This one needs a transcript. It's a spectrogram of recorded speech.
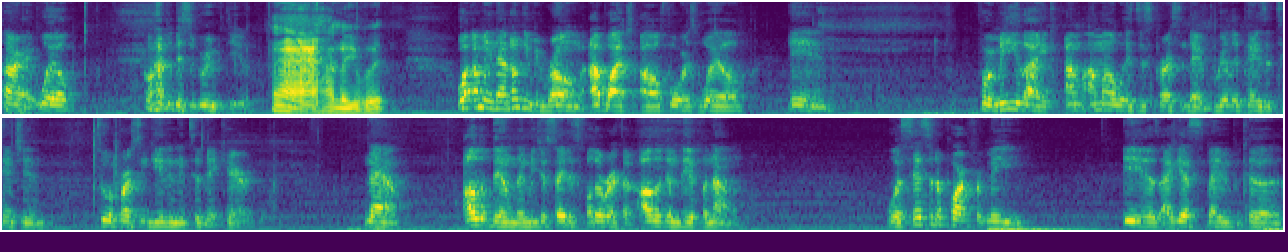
All right, well, gonna have to disagree with you. Ah, I know you would. Well, I mean, now don't get me wrong. I watch all four as well, and for me, like I'm, I'm always this person that really pays attention to a person getting into their character. Now, all of them. Let me just say this for the record. All of them did phenomenal. What sets it apart for me is, I guess, maybe because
